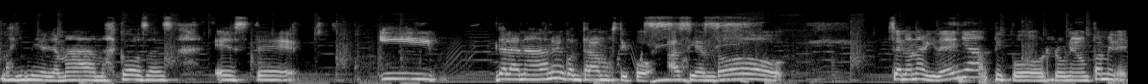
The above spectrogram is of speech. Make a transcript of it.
más videollamadas, más cosas. Este, y de la nada nos encontramos, tipo, haciendo cena navideña, tipo reunión familiar,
